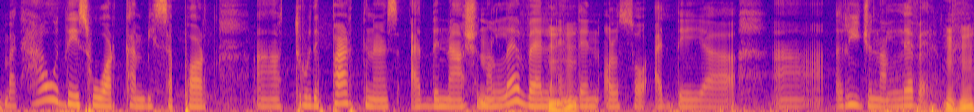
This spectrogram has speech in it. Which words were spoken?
but how this work can be supported uh, through the partners at the national level Mhm. and then also at the uh, uh, regional level. Mhm.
